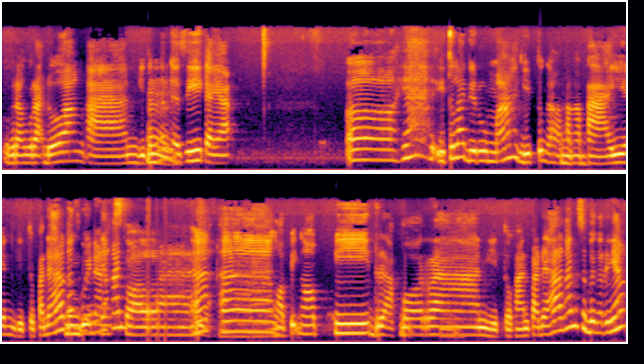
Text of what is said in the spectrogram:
ura-ura doang kan. Gitu hmm. bener gak sih kayak uh, ya itulah di rumah gitu nggak ngapa-ngapain gitu. Padahal kan nungguin anak kan, sekolah, uh, uh, ngopi-ngopi, drakoran hmm. gitu kan. Padahal kan sebenarnya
